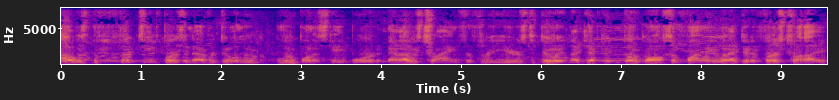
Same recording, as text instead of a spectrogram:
I was the 13th person to ever do a loop, loop on a skateboard, and I was trying for three years to do it, and I kept getting broke off. So finally, when I did it first try,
